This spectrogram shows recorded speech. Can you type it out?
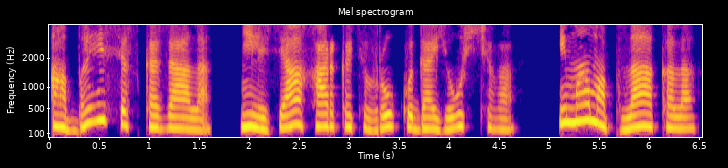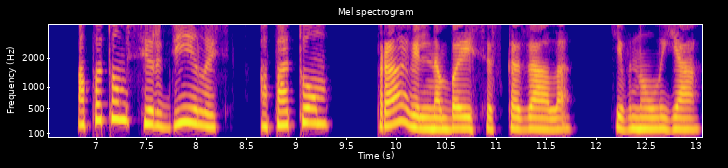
А Бейся сказала, нельзя харкать в руку дающего. И мама плакала, а потом сердилась, а потом... «Правильно Бейся сказала», — кивнул я.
